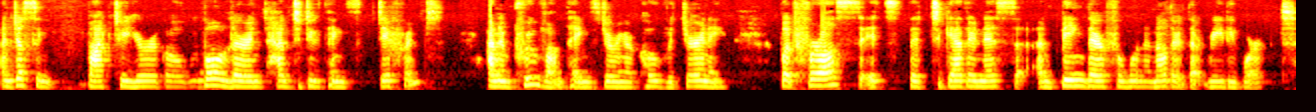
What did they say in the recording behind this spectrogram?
And just in, back to a year ago, we've all learned how to do things different and improve on things during our COVID journey. But for us, it's the togetherness and being there for one another that really worked.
